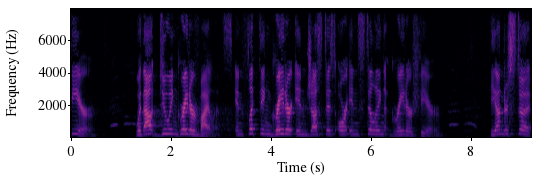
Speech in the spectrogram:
fear without doing greater violence, inflicting greater injustice, or instilling greater fear. He understood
